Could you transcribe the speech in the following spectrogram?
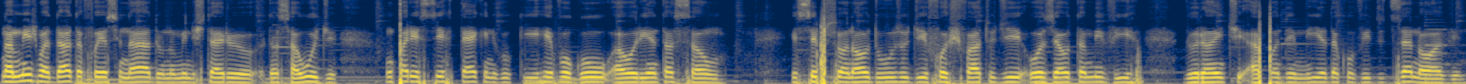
Na mesma data, foi assinado no Ministério da Saúde um parecer técnico que revogou a orientação excepcional do uso de fosfato de oseltamivir durante a pandemia da Covid-19,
